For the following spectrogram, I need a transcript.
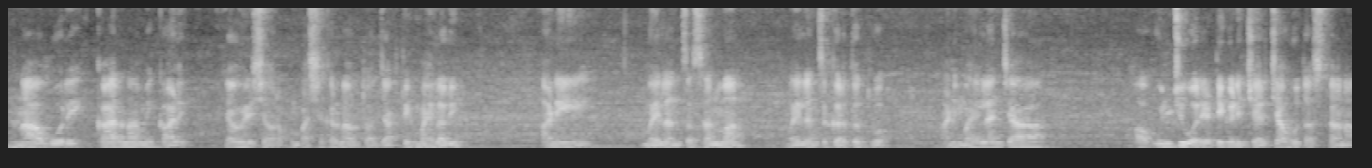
नाव गोरे कारनामे काळे. या विषयावर आपण भाष्य करणार होतो. जागतिक महिला दिन. आणि महिलांचा सन्मान महिलांचं कर्तृत्व आणि महिलांच्या उंचीवर या ठिकाणी चर्चा होत असताना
